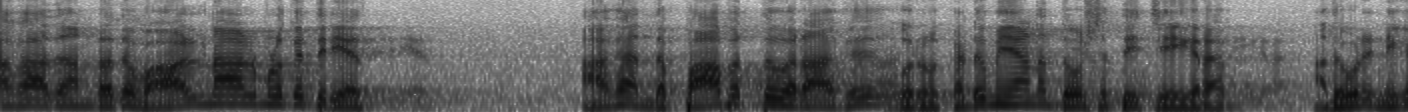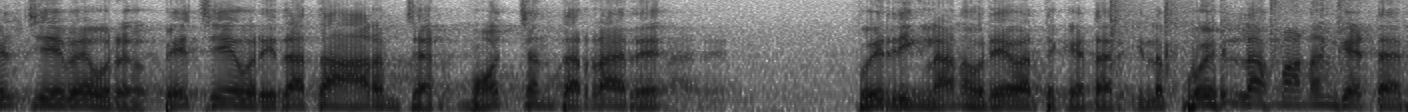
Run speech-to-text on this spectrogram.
ஆகாதான்றது வாழ்நாள் முழுக்க தெரியாது. ஆக அந்த பாபத்துவராக ஒரு கடுமையான தோஷத்தை செய்கிறார். அதோட நிகழ்ச்சியவே ஒரு பேச்சையே ஒரு இதாக தான் ஆரம்பித்தார் மோச்சம் தர்றாரு. போயிடுறீங்களான்னு ஒரே வார்த்தை கேட்டார். இல்லை போயிடலாமான்னு கேட்டார்.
